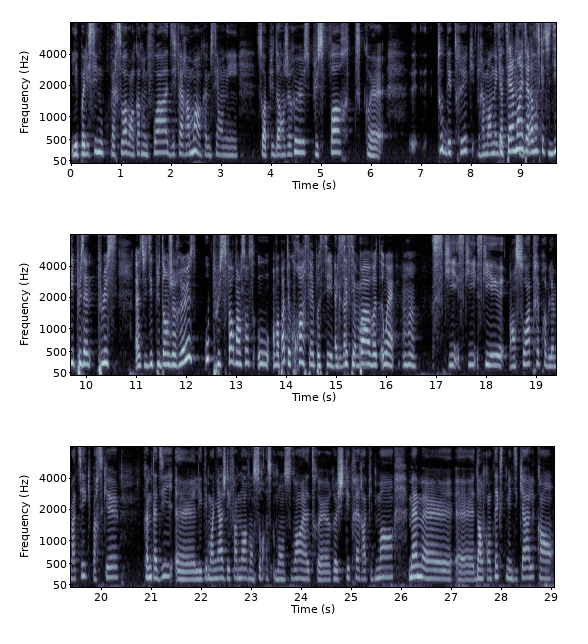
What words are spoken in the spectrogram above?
les policiers nous perçoivent encore une fois différemment, comme si on est soit plus dangereuse, plus forte, que, euh, toutes des trucs vraiment C'est négatifs. tellement qui intéressant ce que tu dis, plus, plus euh, tu dis plus dangereuse ou plus fort dans le sens où on va pas te croire, c'est impossible. C'est- C'est Exactement. pas votre, ouais. mhm. Ce qui, est en soi très problématique parce que, comme tu as dit, euh, les témoignages des femmes noires vont, sou- vont souvent être euh, rejetés très rapidement. Même euh, dans le contexte médical, quand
